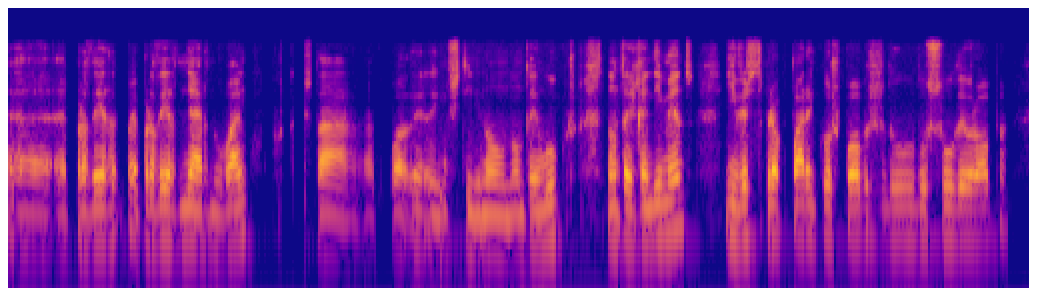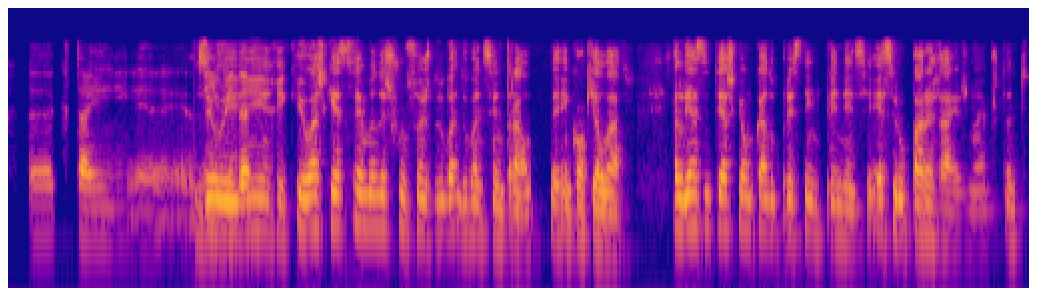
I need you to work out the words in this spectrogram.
uh, a, perder, a perder dinheiro no banco, está a investir e não, não tem lucros, não tem rendimento, em vez de se preocuparem com os pobres do, do sul da Europa, uh, que têm uh, dívida. Eu, Henrique, eu acho que essa é uma das funções do, do Banco Central, em qualquer lado. Aliás, eu acho que é um bocado o preço da independência, é ser o para-raios, não é? Portanto,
